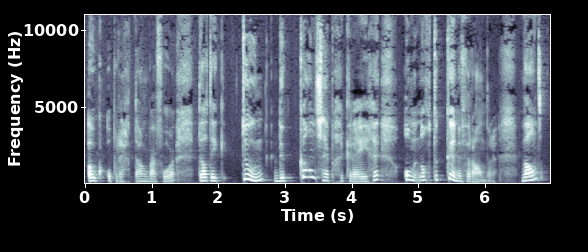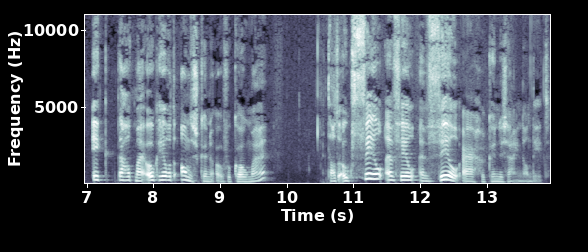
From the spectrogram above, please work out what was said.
ook oprecht dankbaar voor dat ik toen de kans heb gekregen om het nog te kunnen veranderen. Want ik, daar had mij ook heel wat anders kunnen overkomen. Hè? Het had ook veel en veel en veel erger kunnen zijn dan dit.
